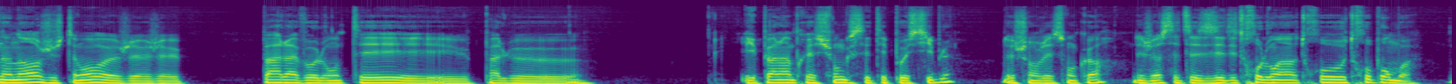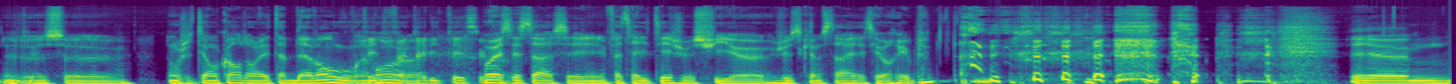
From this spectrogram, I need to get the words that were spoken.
Non, non, justement, euh, j'avais pas la volonté et pas le. Et pas l'impression que c'était possible de changer son corps. Déjà, c'était trop loin, trop, trop pour moi. Ce- Donc j'étais encore dans l'étape d'avant où C'est vraiment. une euh, fatalité. ce Ouais, c'est ça, c'est une fatalité, je suis euh, juste comme ça et c'est horrible. et, euh,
